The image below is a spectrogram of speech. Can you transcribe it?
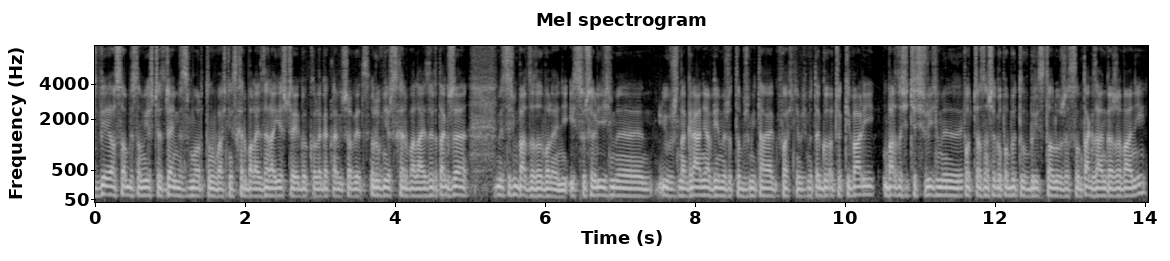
Dwie osoby są jeszcze, James Morton właśnie z Herbalizera, jeszcze jego kolega klawiszowiec również z Herbalizer, także my jesteśmy bardzo zadowoleni i słyszeliśmy już nagrania, wiemy, że to brzmi tak, jak właśnie byśmy tego oczekiwali. Bardzo się cieszyliśmy podczas naszego pobytu w Bristolu, że są tak zaangażowani.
